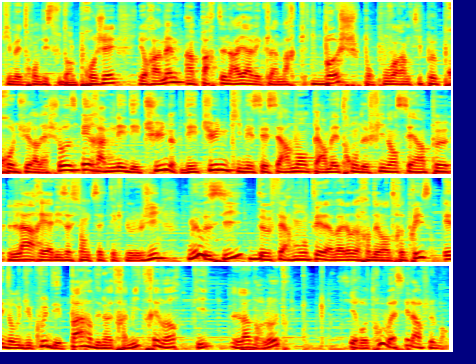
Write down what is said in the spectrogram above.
qui mettront des sous dans le projet. Il y aura même un partenariat avec la marque Bosch pour pouvoir un petit peu produire la chose et ramener des thunes, des thunes qui nécessairement permettront de financer un peu la réalisation de cette technologie, mais aussi de faire monter la valeur de l'entreprise et donc du coup des parts de notre ami Trevor qui, l'un dans l'autre, retrouve assez largement.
